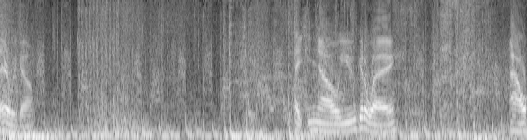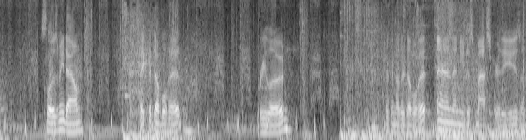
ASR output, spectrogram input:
There we go. Hey, no, you get away. Ow. Slows me down. Take the double hit. Reload. Took another double hit. And then you just massacre these, and...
